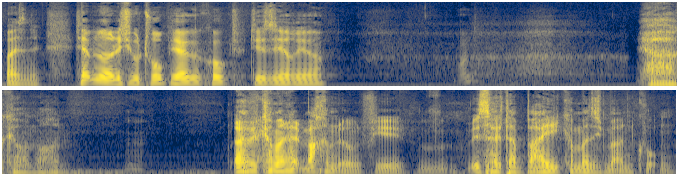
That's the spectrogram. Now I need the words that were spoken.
Weiß ich nicht. Ich habe neulich Utopia geguckt, die Serie. Ja, kann man machen. Aber kann man halt machen irgendwie. Ist halt dabei, kann man sich mal angucken.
